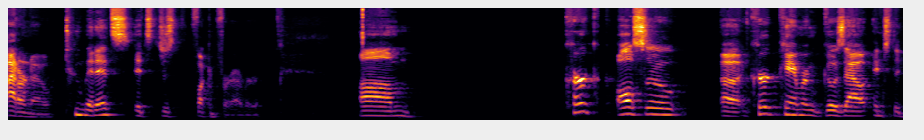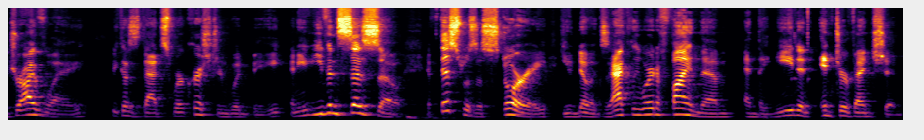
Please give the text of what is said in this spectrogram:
I don't know, two minutes. It's just fucking forever. Um Kirk also uh Kirk Cameron goes out into the driveway because that's where Christian would be. And he even says so. If this was a story, you'd know exactly where to find them, and they need an intervention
